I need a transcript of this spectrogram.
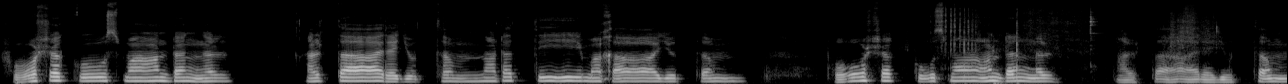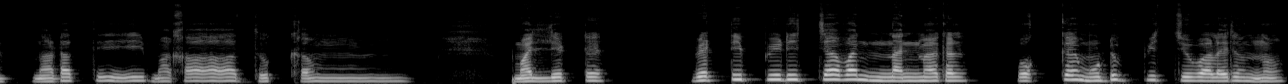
ഫോഷക്കൂസ്മാണ്ടങ്ങൾ അൾത്താരയുദ്ധം നടത്തി മഹായുദ്ധം. പോഷക്കൂസ്മാണ്ടങ്ങൾ അൾത്താരയുദ്ധം നടത്തി മഹാദുഃഖം. മല്ലിട്ട് വെട്ടിപ്പിടിച്ചവൻ നന്മകൾ ഒക്കെ മുടുപ്പിച്ചു വളരുന്നു.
